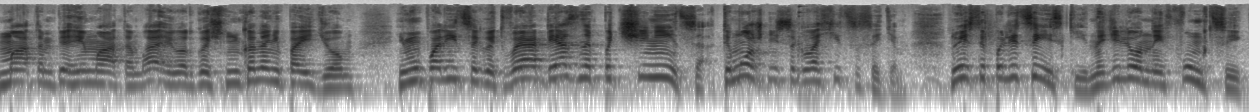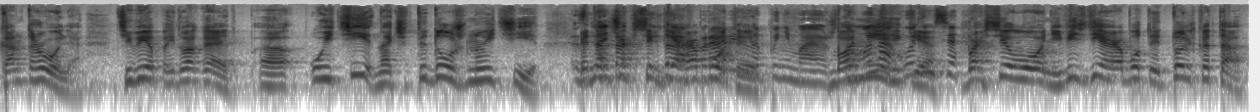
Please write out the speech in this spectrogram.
матом, перематом, орет, говорит, что никуда не пойдем. Ему полиция говорит, вы обязаны подчиниться. Ты можешь не согласиться с этим. Но если полицейский, наделенный функцией контроля, тебе предлагает э, уйти, значит, ты должен уйти. Это Значит, так всегда я работает. правильно понимаю, В что мы Америке, находимся- в Барселоне, везде работает только так.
